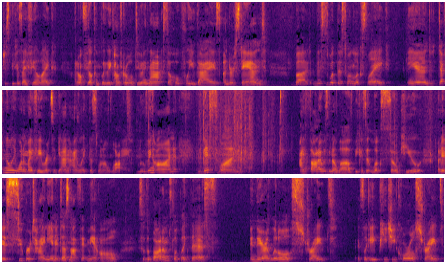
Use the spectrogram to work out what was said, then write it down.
just because I feel like I don't feel completely comfortable doing that. So hopefully you guys understand. But this is what this one looks like and definitely one of my favorites again. I like this one a lot. Moving on, this one I thought I was gonna love because it looks so cute, but it is super tiny and it does not fit me at all. So the bottoms look like this, and they are a little striped. It's like a peachy coral striped,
